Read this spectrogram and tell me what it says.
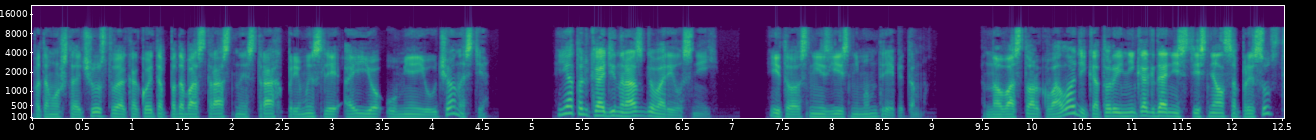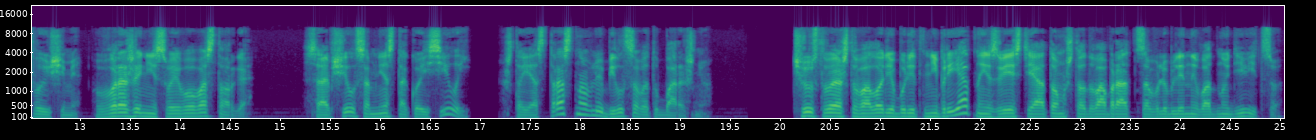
потому что, чувствуя какой-то подобострастный страх при мысли о ее уме и учености, я только один раз говорил с ней, и то с неизъяснимым трепетом. Но восторг Володи, который никогда не стеснялся присутствующими в выражении своего восторга, сообщился мне с такой силой, что я страстно влюбился в эту барышню. Чувствуя, что Володе будет неприятно известие о том, что два братца влюблены в одну девицу,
